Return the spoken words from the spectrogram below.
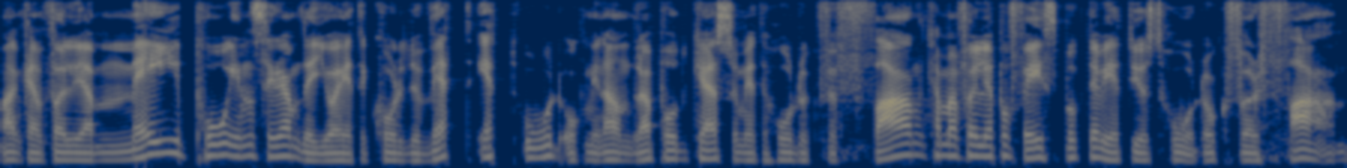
Man kan följa mig på Instagram där jag heter Korduvett, ett ord, och min andra podcast som heter Hårdrock för fan kan man följa på Facebook där vi heter just Hårdrock för fan.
